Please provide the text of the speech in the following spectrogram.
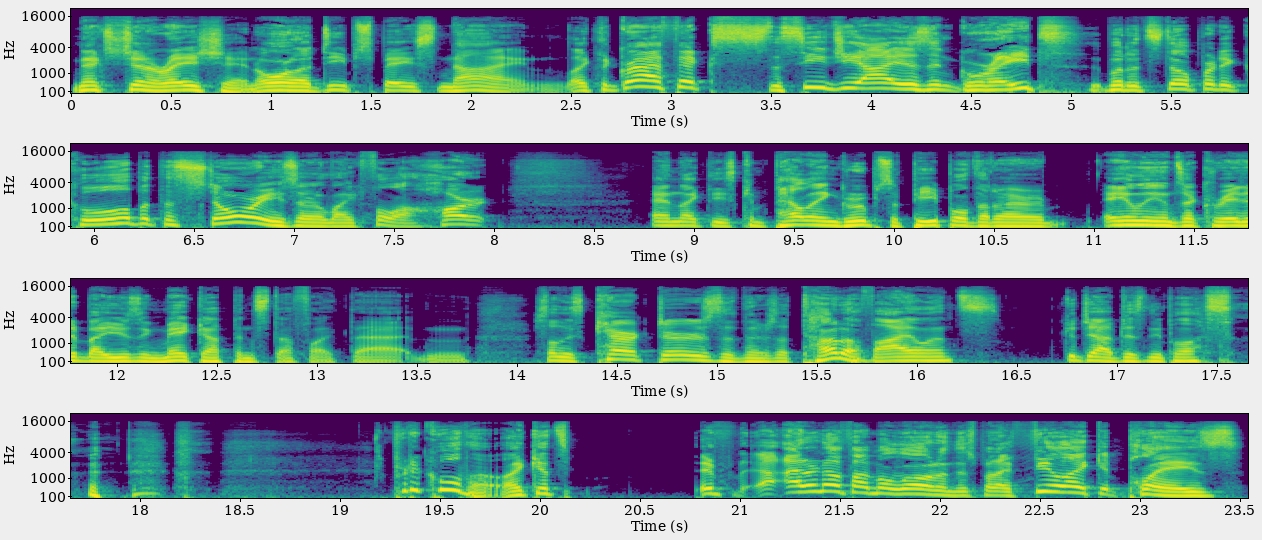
Next Generation or a Deep Space Nine. Like the graphics, the CGI isn't great, but it's still pretty cool. But the stories are like full of heart and like these compelling groups of people that are aliens are created by using makeup and stuff like that. And so these characters, and there's a ton of violence. Good job, Disney Plus. pretty cool though. Like it's if I don't know if I'm alone in this, but I feel like it plays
